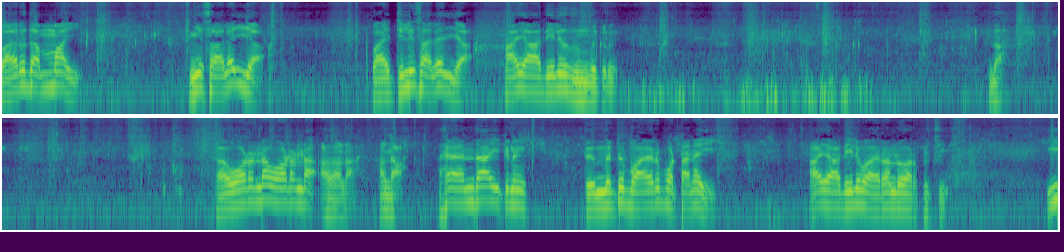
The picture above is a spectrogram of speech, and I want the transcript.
വയറ് ദമ്മായി. ഇനി സ്ഥലമില്ല വയറ്റിൽ സ്ഥലമില്ല ആ യാതിയിൽ തിന്നിക്കണ് ഇതാ. ആ ഓടണ്ട ഓടണ്ട. അതാടാ അണ്ടാ എന്തായിക്കണ് തിന്നിട്ട് വയറ് പൊട്ടാനായി. ആ യാതിയിൽ വയറാണ്ട് ഉറപ്പിച്ച് ഈ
